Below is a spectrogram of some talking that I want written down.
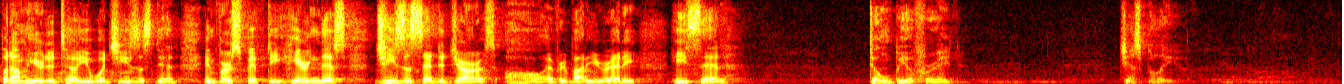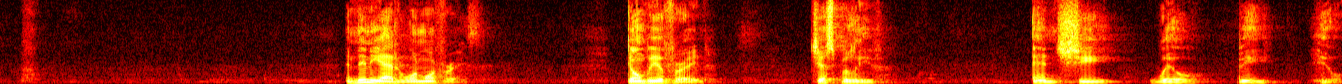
But I'm here to tell you what Jesus did. In verse 50, hearing this, Jesus said to Jairus, Oh, everybody, you ready? He said, Don't be afraid, just believe. And then he added one more phrase don't be afraid. Just believe. And she will be healed.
